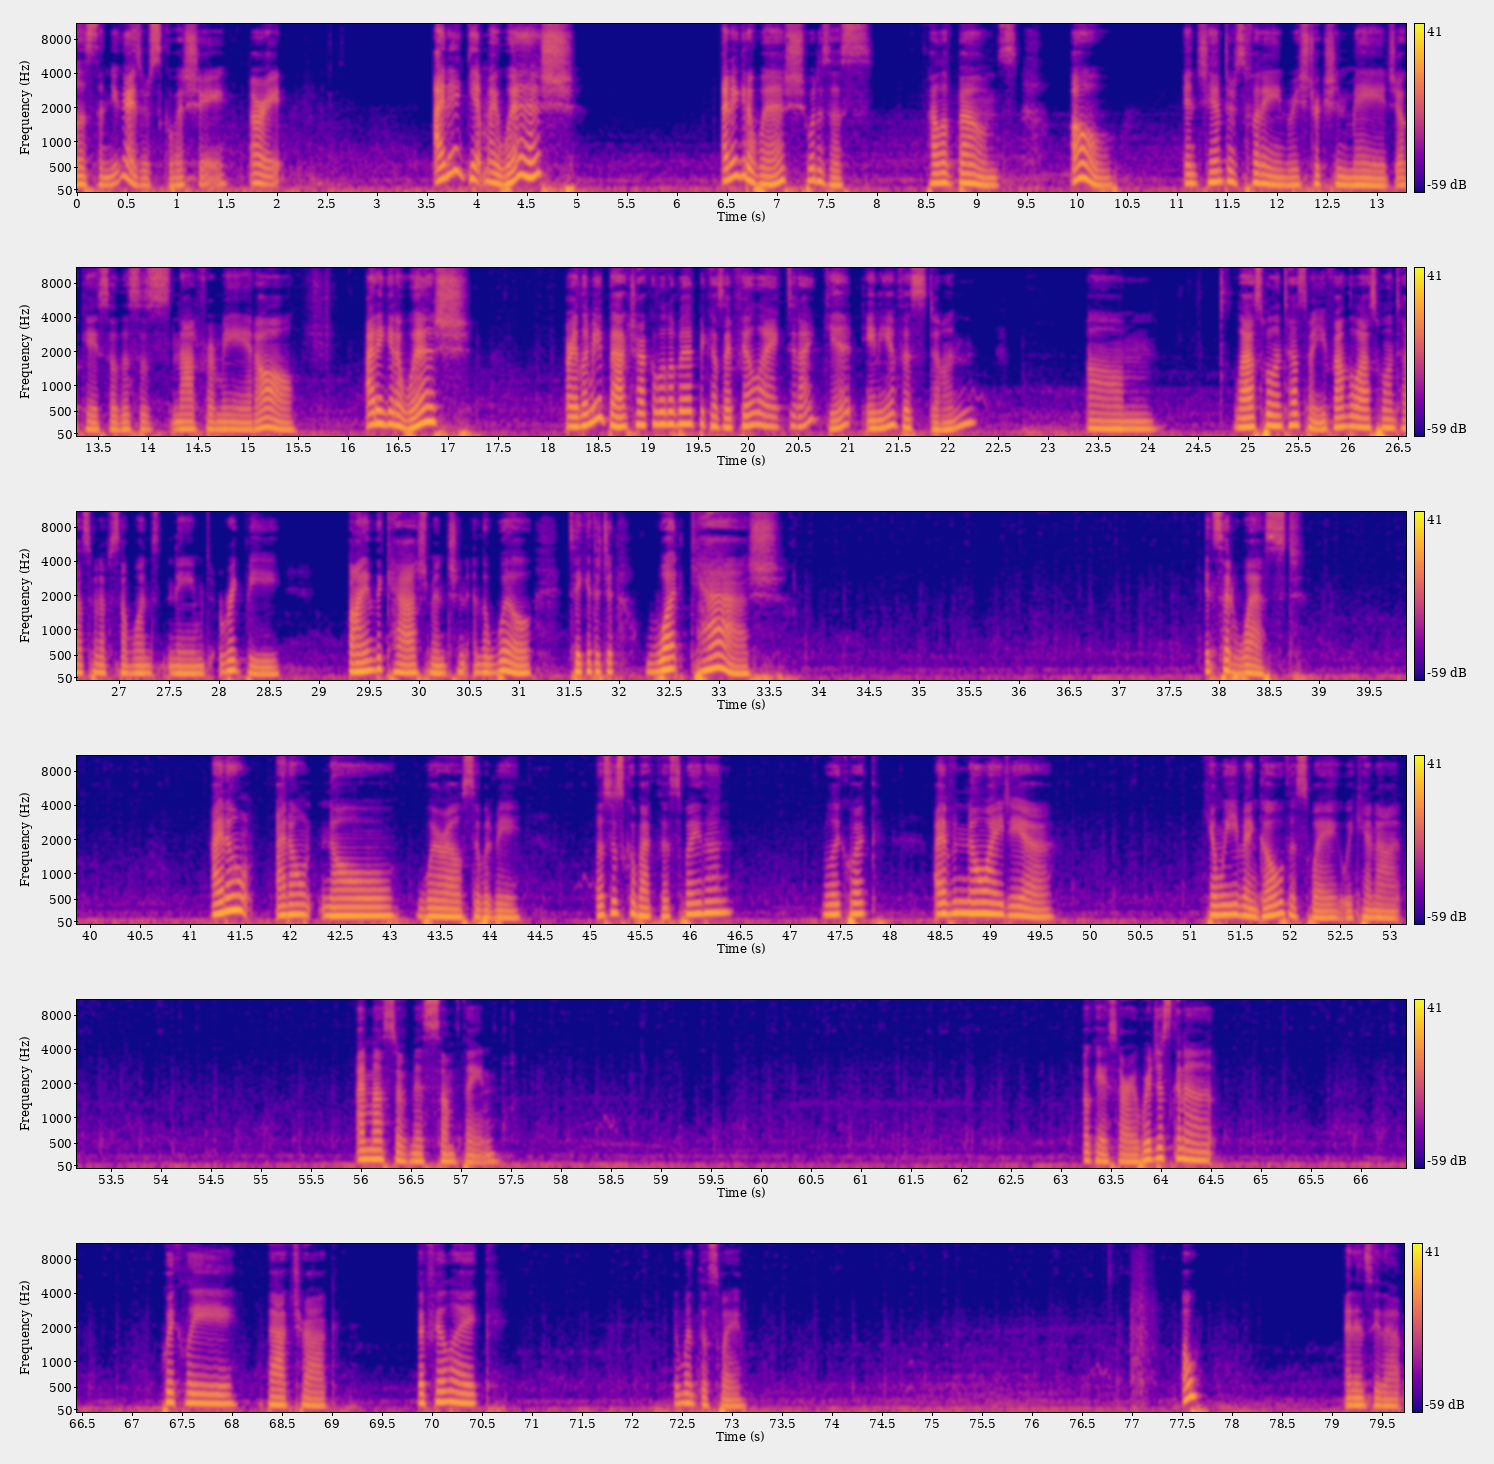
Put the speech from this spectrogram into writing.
Listen, you guys are squishy. All right. I didn't get my wish. I didn't get a wish. What is this? Pile of bones. Oh, Enchanter's Footing, Restriction Mage. Okay, so this is not for me at all. I didn't get a wish. All right, let me backtrack a little bit because I feel like, did I get any of this done? Um, Last Will and Testament. You found the last will and testament of someone named Rigby. Find the cache mentioned in the will. Take it to jail. What cache? It said west. I don't I don't know where else it would be. Let's just go back this way then. Really quick. I have no idea. Can we even go this way? We cannot. I must have missed something. Okay, sorry. We're just gonna quickly backtrack. I feel like we went this way. Oh! I didn't see that.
